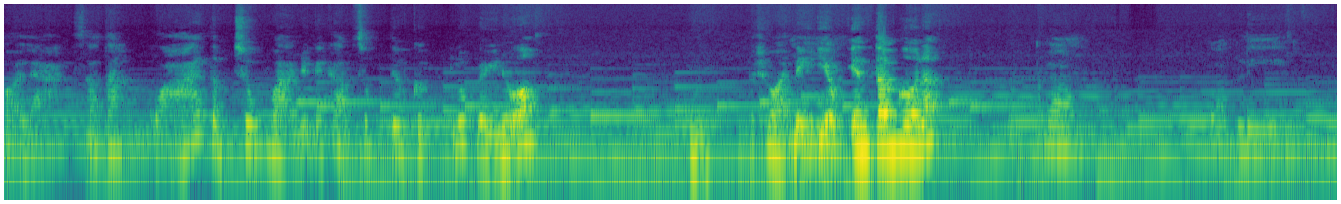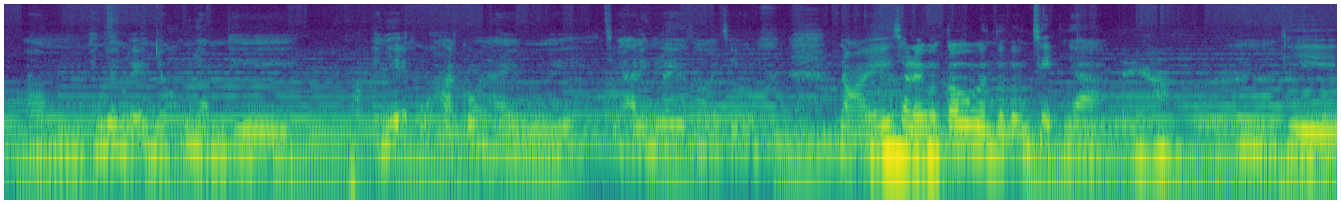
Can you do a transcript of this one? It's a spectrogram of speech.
gọi là sao ta? Quá tập trung vào những cái cảm xúc tiêu cực lúc đấy nữa. Ừ, nói chung là để hiểu yên tâm hơn á. Vâng hợp lý. Um, hình như nếu em nhớ không nhầm thì hình như cũng hỏi câu này với chị Hà Linh Lê rồi chị cũng nói trả lời một câu gần giống giống chị nha yeah. ừ, thì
